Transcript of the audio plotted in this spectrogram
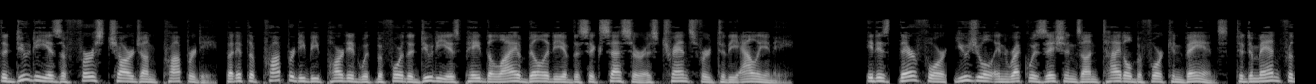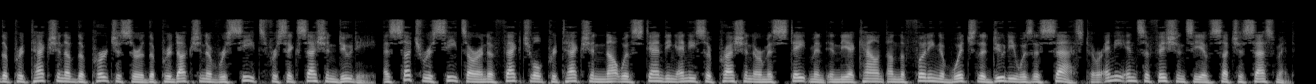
The duty is a first charge on property, but if the property be parted with before the duty is paid the liability of the successor is transferred to the alienee. It is, therefore, usual in requisitions on title before conveyance, to demand for the protection of the purchaser the production of receipts for succession duty, as such receipts are an effectual protection notwithstanding any suppression or misstatement in the account on the footing of which the duty was assessed or any insufficiency of such assessment.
